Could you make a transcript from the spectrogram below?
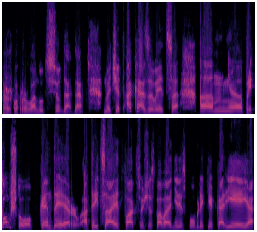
рванут сюда. Да? Значит, оказывается, эм, э, при том, что КНДР отрицает факт существования Республики Корея,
